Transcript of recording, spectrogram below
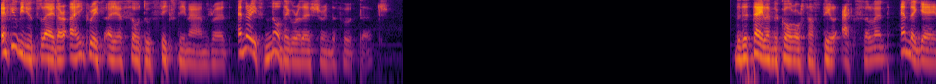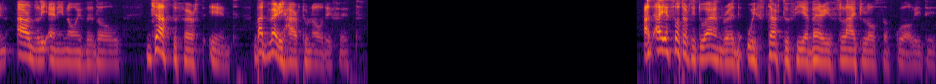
A few minutes later I increase ISO to 1600 and there is no degradation in the footage. The detail and the colors are still excellent and again hardly any noise at all. Just the first hint, but very hard to notice it. At ISO 3200 we start to see a very slight loss of quality.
